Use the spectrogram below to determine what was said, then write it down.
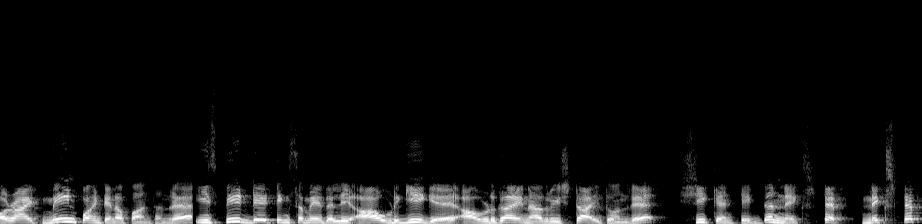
ಆಲ್ರೈಟ್ ಮೇನ್ ಪಾಯಿಂಟ್ ಏನಪ್ಪಾ ಅಂತಂದ್ರೆ, ಈ ಸ್ಪೀಡ್ ಡೇಟಿಂಗ್ ಸಮಯದಲ್ಲಿ ಆ ಹುಡುಗಿಗೆ, ಆ ಹುಡುಗ ಏನಾದರೂ ಇಷ್ಟ ಆಯ್ತು ಅಂದ್ರೆ she can take the next step next step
